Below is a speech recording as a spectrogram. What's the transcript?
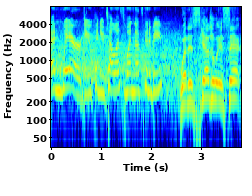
and where? Do you can you tell us when that's going to be? Well, the schedule is set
